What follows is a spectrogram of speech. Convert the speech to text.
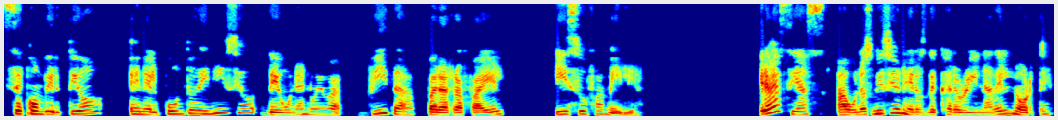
se convirtió en el punto de inicio de una nueva vida para Rafael y su familia. Gracias a unos misioneros de Carolina del Norte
